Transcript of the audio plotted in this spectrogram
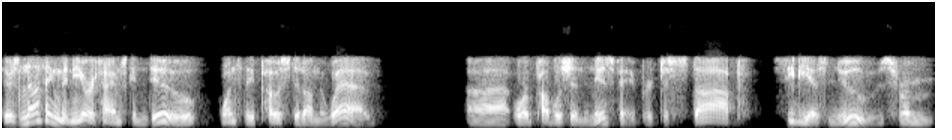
There's nothing the New York Times can do once they post it on the web uh, or publish it in the newspaper to stop CBS News from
